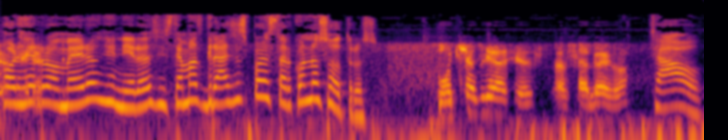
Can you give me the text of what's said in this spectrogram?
Jorge. Romero, ingeniero de sistemas, gracias por estar con nosotros. Muchas gracias. Hasta luego. Chao.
